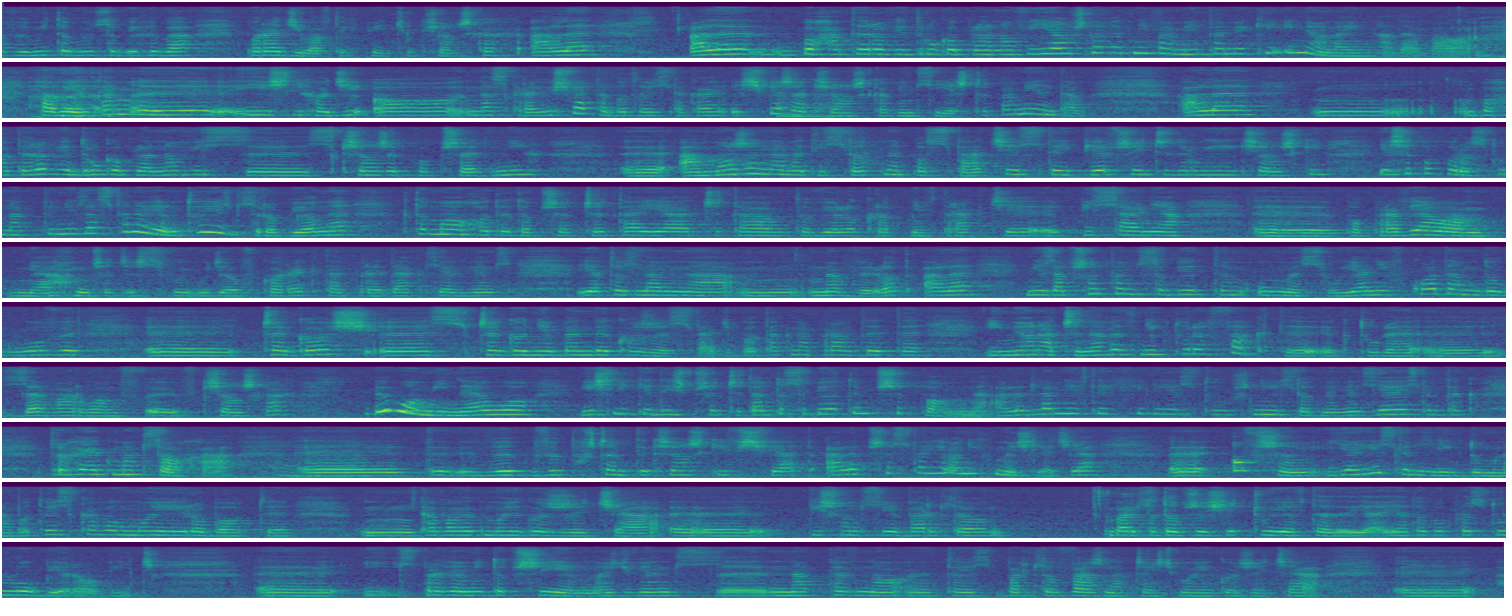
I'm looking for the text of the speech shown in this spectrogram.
pierwszoplanowymi to bym sobie chyba poradziła w tych pięciu książkach, ale, ale bohaterowie drugoplanowi, ja już nawet nie pamiętam, jakie imiona im nadawałam. Pamiętam, y, jeśli chodzi o Na skraju świata, bo to jest taka świeża Mhm. książka, więc jeszcze pamiętam. Ale mm, bohaterowie drugoplanowi z, z książek poprzednich, y, a może nawet istotne postacie z tej pierwszej czy drugiej książki, ja się po prostu nad tym nie zastanawiam. To jest zrobione, kto ma ochotę to przeczyta. Ja czytałam to wielokrotnie w trakcie y, pisania, y, poprawiałam, miałam przecież swój udział w korektach, w redakcjach, więc ja to znam na, mm, na wylot, ale nie zaprzątam sobie tym umysłu. Ja nie wkładam do głowy e, czegoś, e, z czego nie będę korzystać, bo tak naprawdę te imiona, czy nawet niektóre fakty, e, które e, zawarłam w, w książkach, było, minęło. Jeśli kiedyś przeczytam, to sobie o tym przypomnę, ale dla mnie w tej chwili jest to już nieistotne, więc ja jestem tak trochę jak macocha. E, wy, wypuszczam te książki w świat, ale przestaję o nich myśleć. Ja, e, owszem, ja jestem z nich dumna, bo to jest kawał mojej roboty, mm, kawałek mojego życia. E, pisząc je bardzo, bardzo dobrze się czuję wtedy. Ja, ja to po prostu lubię robić. E, I sprawia mi to przyjemność, więc e, na pewno e, to jest bardzo ważna część mojego życia,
